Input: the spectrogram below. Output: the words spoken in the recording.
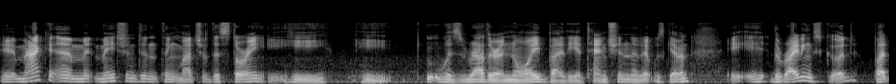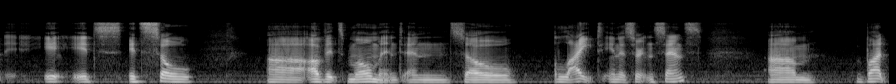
Mac uh, Machen didn't think much of this story. He he was rather annoyed by the attention that it was given. It, it, the writing's good, but it, it's it's so uh, of its moment and so light in a certain sense. Um, but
